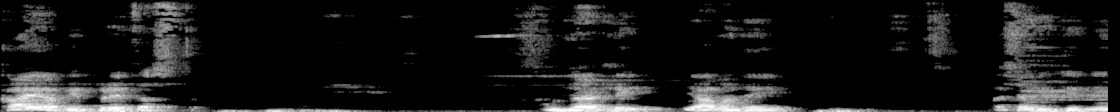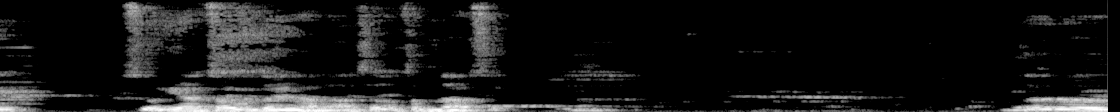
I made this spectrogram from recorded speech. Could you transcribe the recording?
काय अभिप्रेत असतं? उजाडले यामध्ये. अशा रीतीने सूर्याचा उदय झाला असं समजा असेल. तर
